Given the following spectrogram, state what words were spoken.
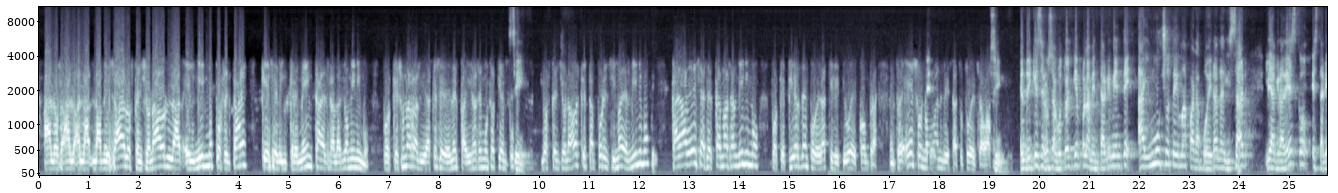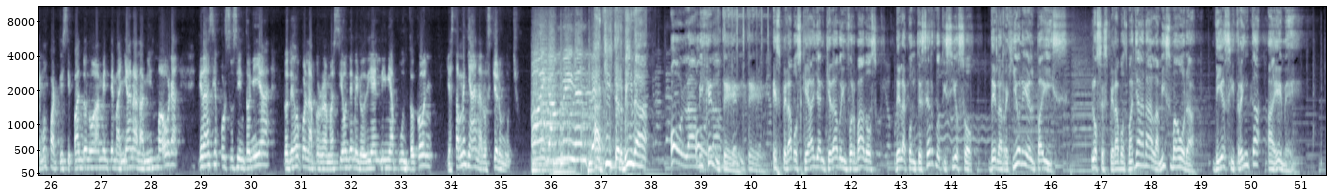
a, los, a, la, mesada a los pensionados el mismo porcentaje que se le incrementa al salario mínimo, porque es una realidad que se ve en el país hace mucho tiempo. Sí. Los pensionados que están por encima del mínimo cada vez se acercan más al mínimo porque pierden poder adquisitivo de compra. Entonces, eso no va en el Estatuto del Trabajo. Sí. Enrique, se nos agotó el tiempo, lamentablemente. Hay mucho tema para poder analizar. Le agradezco. Estaremos participando nuevamente mañana a la misma hora. Gracias por su sintonía. Los dejo con la programación de melodíaenlínea.com y hasta mañana. Los quiero mucho. Oigan, mi gente. Aquí termina Hola, mi, gente. Esperamos que hayan quedado informados del acontecer noticioso de la región y el país. Los esperamos mañana a la misma hora 10 y 30 AM.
